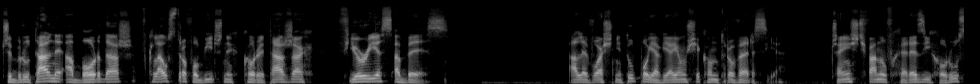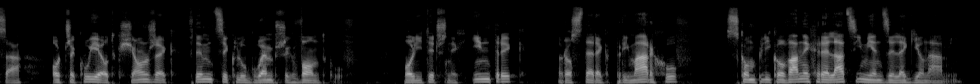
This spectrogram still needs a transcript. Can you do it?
czy brutalny abordaż w klaustrofobicznych korytarzach Furious Abyss. Ale właśnie tu pojawiają się kontrowersje. Część fanów herezji Horusa oczekuje od książek w tym cyklu głębszych wątków, politycznych intryg, rozterek primarchów, skomplikowanych relacji między legionami.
